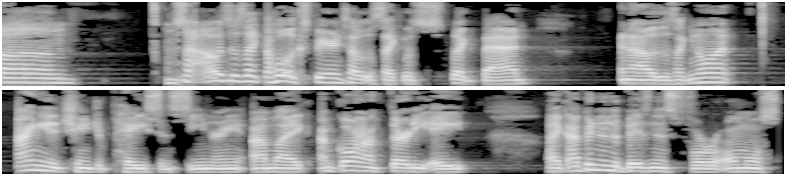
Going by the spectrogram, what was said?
Um, so I was just like, the whole experience, I was like, was like bad. And I was just like, you know what? I need a change of pace and scenery. I'm like, I'm going on 38. Like, I've been in the business for almost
